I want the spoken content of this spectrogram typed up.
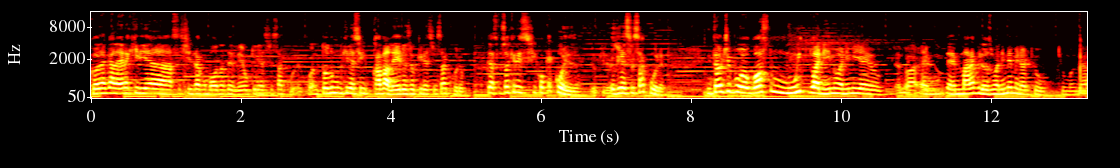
quando a galera queria assistir Dragon Ball na TV, eu queria assistir Sakura. Quando todo mundo queria assistir Cavaleiros, eu queria assistir Sakura. Porque as pessoas queriam assistir qualquer coisa. Eu queria Eu queria assistir Sakura. Então, tipo, eu gosto muito do anime. O anime é, É é, maravilhoso. O anime é melhor que o, que o mangá,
